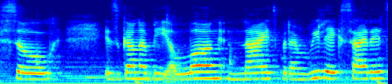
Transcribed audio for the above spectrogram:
so it's gonna be a long night but I'm really excited.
